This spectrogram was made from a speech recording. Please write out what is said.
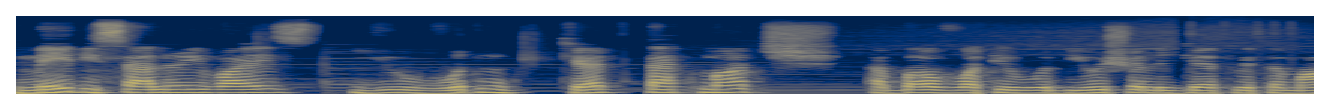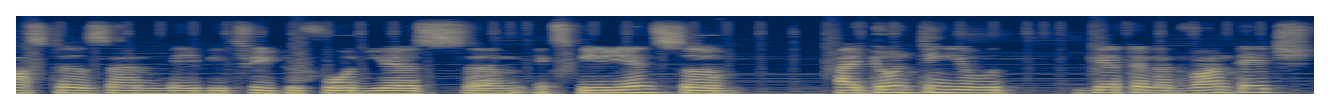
maybe salary wise you wouldn't get that much above what you would usually get with a master's and maybe three to four years um, experience. So i don't think you would get an advantage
